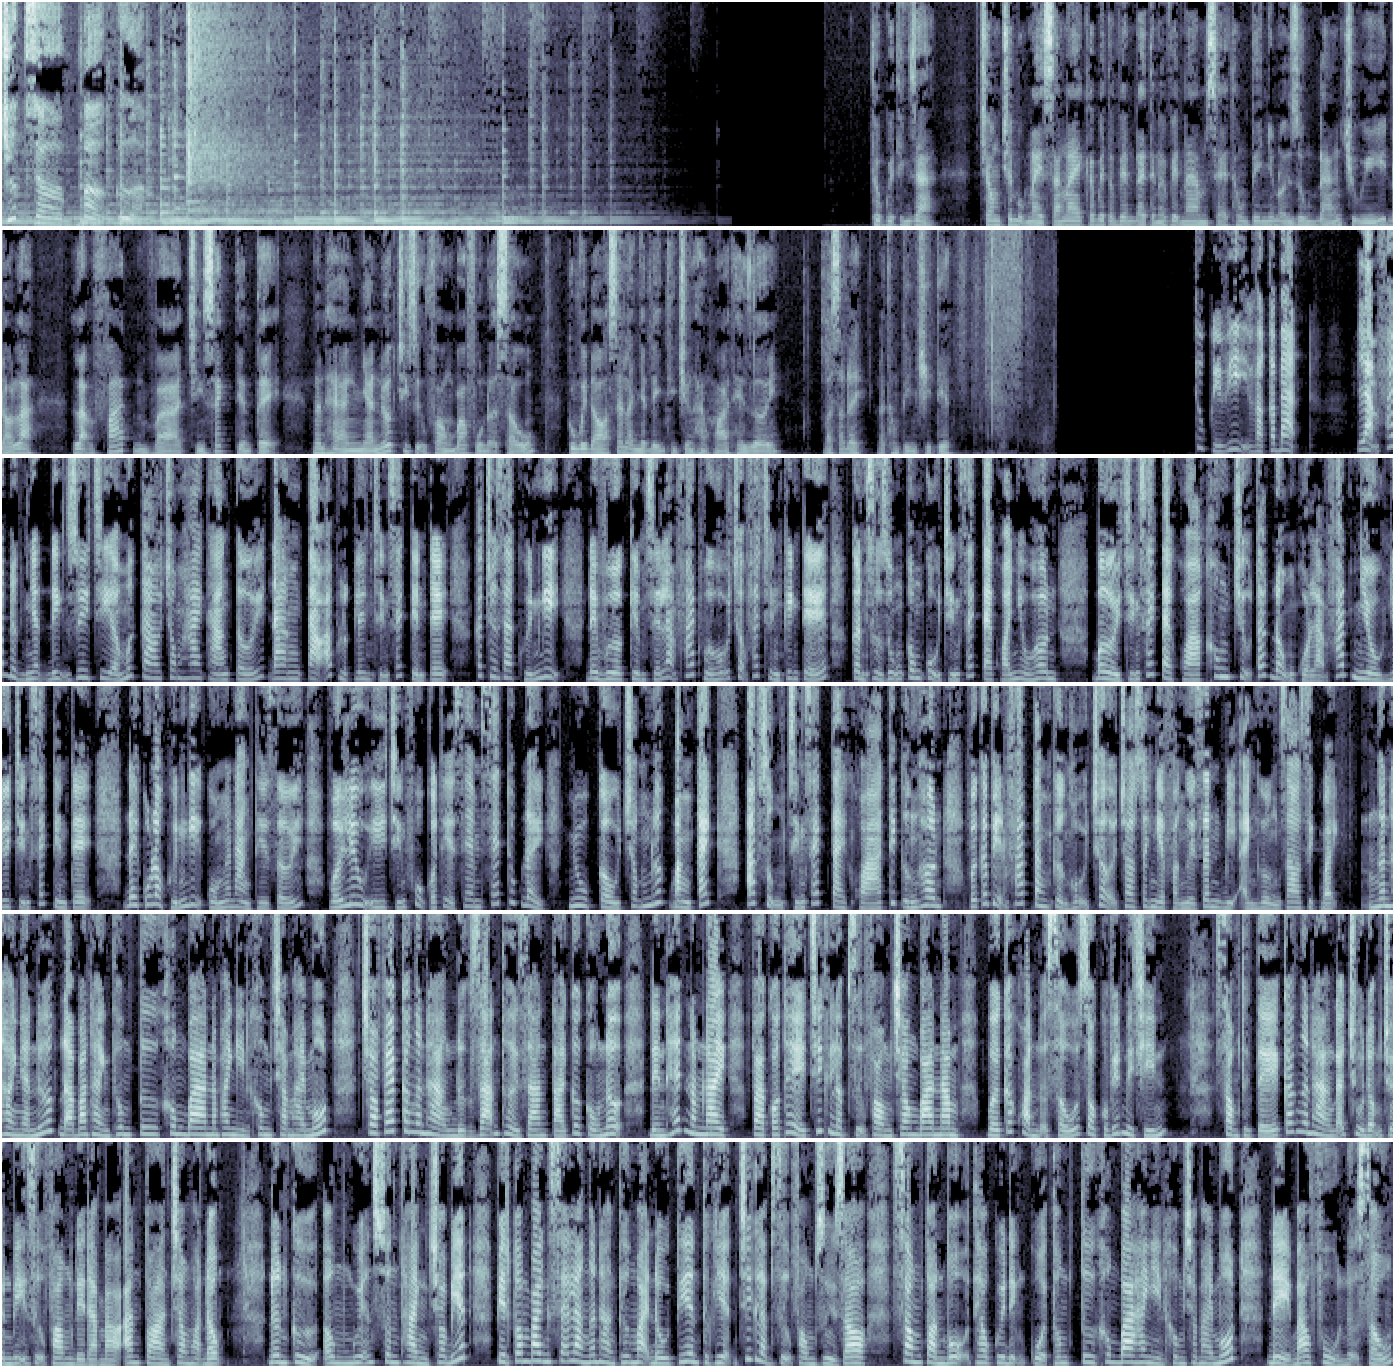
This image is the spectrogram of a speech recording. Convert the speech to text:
Trước giờ mở cửa. Thưa quý thính giả, trong chuyên mục này sáng nay các biên tập viên Đài Tiếng nói Việt Nam sẽ thông tin những nội dung đáng chú ý đó là lạm phát và chính sách tiền tệ, ngân hàng nhà nước trích dự phòng bao phủ nợ xấu, cùng với đó sẽ là nhận định thị trường hàng hóa thế giới. Và sau đây là thông tin chi tiết. Thưa quý vị và các bạn, Lạm phát được nhận định duy trì ở mức cao trong 2 tháng tới đang tạo áp lực lên chính sách tiền tệ. Các chuyên gia khuyến nghị để vừa kiềm chế lạm phát vừa hỗ trợ phát triển kinh tế cần sử dụng công cụ chính sách tài khóa nhiều hơn, bởi chính sách tài khóa không chịu tác động của lạm phát nhiều như chính sách tiền tệ. Đây cũng là khuyến nghị của Ngân hàng Thế giới với lưu ý chính phủ có thể xem xét thúc đẩy nhu cầu trong nước bằng cách áp dụng chính sách tài khóa thích ứng hơn với các biện pháp tăng cường hỗ trợ cho doanh nghiệp và người dân bị ảnh hưởng do dịch bệnh. Ngân hàng Nhà nước đã ban hành thông tư 03 năm 2021 cho phép các ngân hàng được giãn thời gian tái cơ cấu nợ đến hết năm nay và có thể trích lập dự phòng trong 3 năm với các khoản nợ xấu do COVID-19. Song thực tế, các ngân hàng đã chủ động chuẩn bị dự phòng để đảm bảo an toàn trong hoạt động. Đơn cử, ông Nguyễn Xuân Thành cho biết Vietcombank sẽ là ngân hàng thương mại đầu tiên thực hiện trích lập dự phòng rủi ro, song toàn bộ theo quy định của thông tư 03-2021 để bao phủ nợ xấu.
